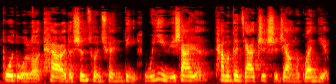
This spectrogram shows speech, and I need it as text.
剥夺了胎儿的生存权利，无异于杀人，他们更加支持这样的观点。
